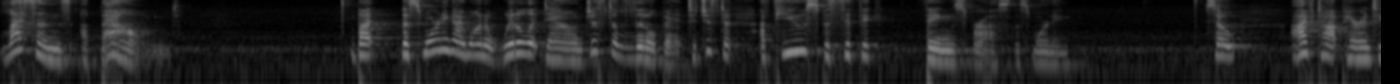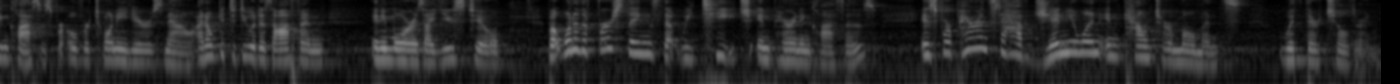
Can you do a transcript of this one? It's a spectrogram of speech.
lessons abound. But this morning, I want to whittle it down just a little bit to just a, a few specific things for us this morning. So, I've taught parenting classes for over 20 years now. I don't get to do it as often anymore as I used to. But one of the first things that we teach in parenting classes is for parents to have genuine encounter moments with their children.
